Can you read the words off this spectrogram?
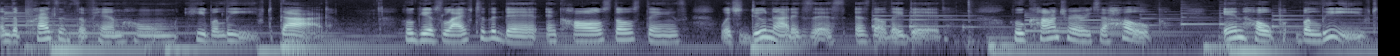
in the presence of him whom he believed, God, who gives life to the dead and calls those things which do not exist as though they did, who, contrary to hope, in hope believed,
